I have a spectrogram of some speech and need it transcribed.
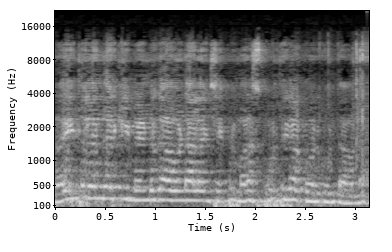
రైతులందరికీ మెండుగా ఉండాలని చెప్పి మనస్ఫూర్తిగా కోరుకుంటా ఉన్నా.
